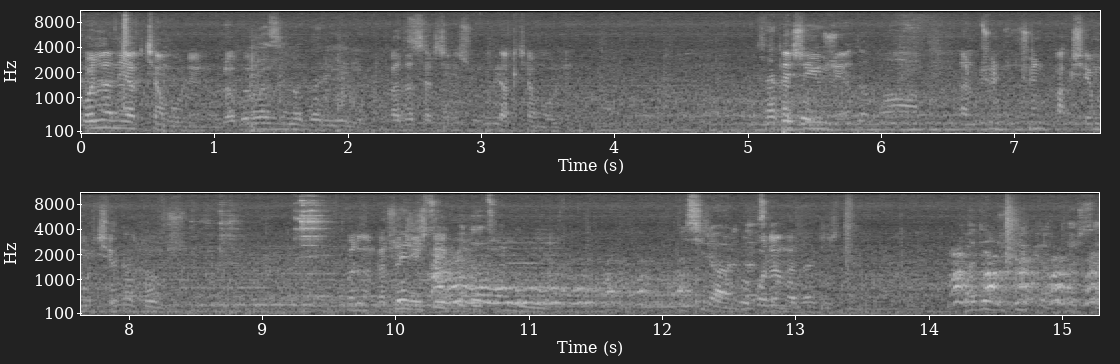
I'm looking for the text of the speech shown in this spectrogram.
ყველანი აქ ჩამოვლენ რა ყველაზე მაგარიერი. გადასარჩენის უგრი აქ ჩამოვლენ საქართველოს იუნია და მა ან ჩვენ ჩვენ აქ შემორჩება ყველან გადაჭიშტები და ცნობილი ისი რა არის ყველან გადაჭიშტები გადაჭიშტები რა თასა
